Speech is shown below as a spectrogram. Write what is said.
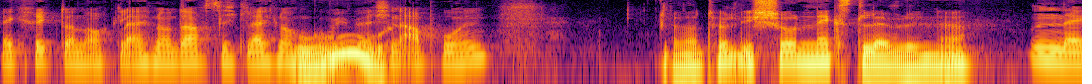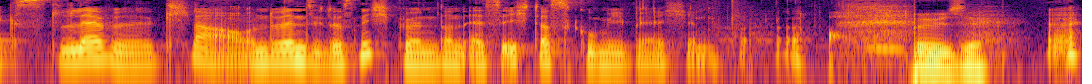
der kriegt dann auch gleich noch, darf sich gleich noch ein uh. Gummibärchen abholen. Ja, natürlich schon Next Level, ne? Next Level, klar. Und wenn sie das nicht können, dann esse ich das Gummibärchen. Oh, böse.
